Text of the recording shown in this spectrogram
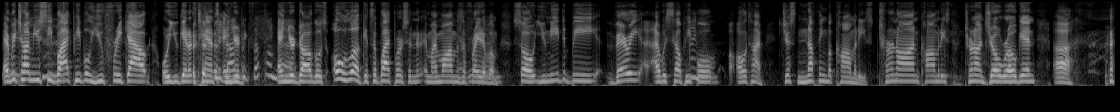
Every time you see black people, you freak out or you get tense, Your and your and your dog goes, "Oh, look, it's a black person," and my mom is Every afraid of him. So you need to be very. I always tell people Mindful. all the time, just nothing but comedies. Turn on comedies. Turn on Joe Rogan. Uh,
